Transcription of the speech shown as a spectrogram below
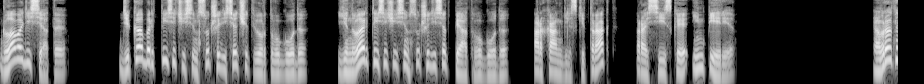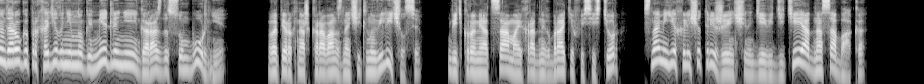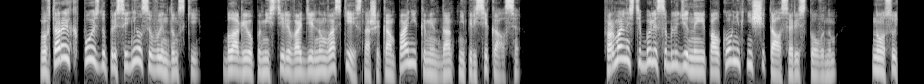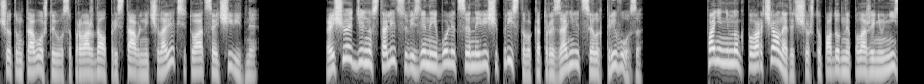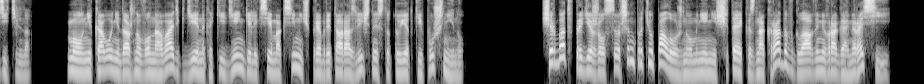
Глава 10. Декабрь 1764 года. Январь 1765 года. Архангельский тракт. Российская империя. Обратная дорога проходила немного медленнее и гораздо сумбурнее. Во-первых, наш караван значительно увеличился, ведь кроме отца, моих родных братьев и сестер, с нами ехали еще три женщины, девять детей и одна собака. Во-вторых, к поезду присоединился Виндомский. Благо его поместили в отдельном воске, и с нашей компанией комендант не пересекался. Формальности были соблюдены, и полковник не считался арестованным. Но с учетом того, что его сопровождал представленный человек, ситуация очевидная. А еще отдельно в столицу везли наиболее ценные вещи пристава, которые заняли целых три воза. Панин немного поворчал на этот счет, что подобное положение унизительно. Мол, никого не должно волновать, где и на какие деньги Алексей Максимович приобретал различные статуэтки и пушнину. Щербатов придерживался совершенно противоположного мнения, считая казнокрадов главными врагами России.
